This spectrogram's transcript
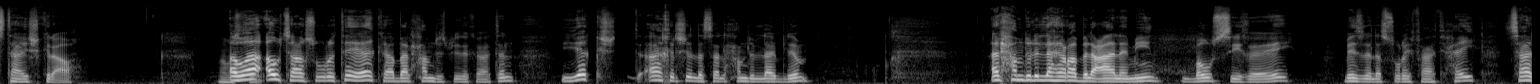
ستایش کراوە. ئەوە ئەو چاسوورەتەیە کە بەرحەمدت پێ دەکاتن. یەک شت لەسەر الحمد لله بلێم. الحمد لله رب العالمين بەو سیغەیە بێزە لە سوڕی فاتحەی چار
